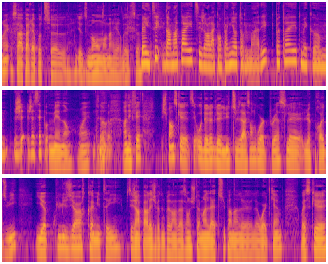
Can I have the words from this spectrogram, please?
Ouais, ça apparaît pas tout seul. Il y a du monde en arrière de ça. Ben, tu sais, dans ma tête, c'est genre la compagnie automatique, peut-être, mais comme, je, je sais pas. Mais non, ouais. Non. En effet, je pense que, tu sais, au-delà de l'utilisation de WordPress, le, le produit, il y a plusieurs comités. Tu sais, j'en parlais, j'ai fait une présentation justement là-dessus pendant le, le WordCamp, où est-ce que,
